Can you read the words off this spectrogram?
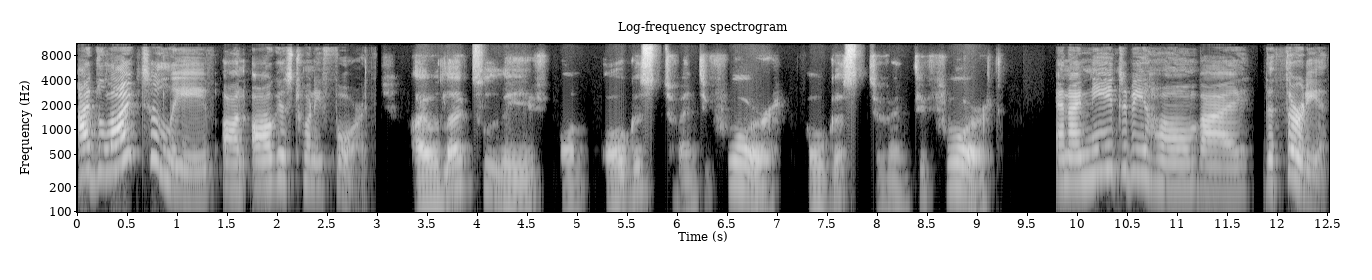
I'd like to leave on August 24th. I would like to leave on August 24. August 24. and I need to be home by the 30th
